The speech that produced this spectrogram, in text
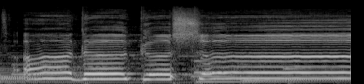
他的歌声。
